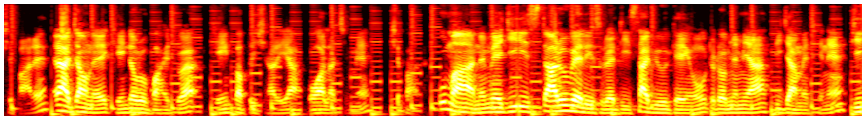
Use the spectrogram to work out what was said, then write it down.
ဖြစ်ပါတယ်။အဲဒါကြောင့်လည်း game developer တွေအတွက် game publisher တွေကပေါ်လာခြင်းပဲဖြစ်ပါတယ်။ဥပမာနာမည်ကြီး Stardew Valley ဆိုတဲ့ဒီ site view game ကိုတော်တော်များများသိကြမယ်ထင်တယ်။ဒီ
